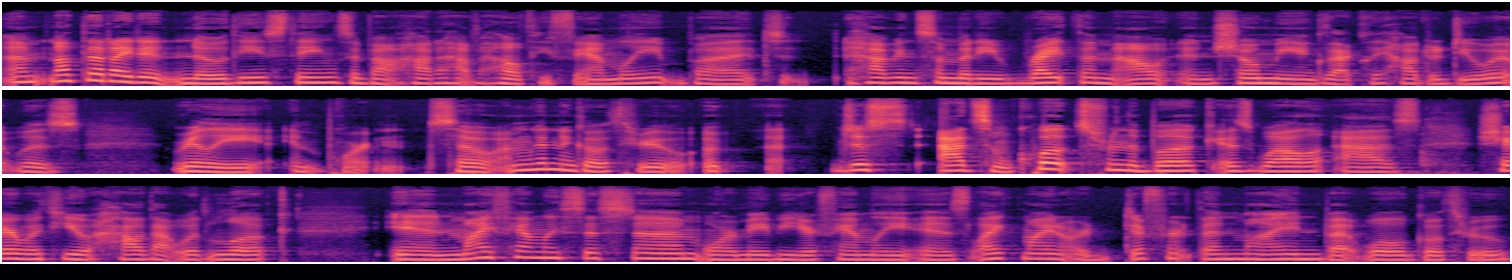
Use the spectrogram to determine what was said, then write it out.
Um, not that I didn't know these things about how to have a healthy family, but having somebody write them out and show me exactly how to do it was really important. So I'm going to go through. Uh, uh, just add some quotes from the book as well as share with you how that would look in my family system, or maybe your family is like mine or different than mine, but we'll go through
